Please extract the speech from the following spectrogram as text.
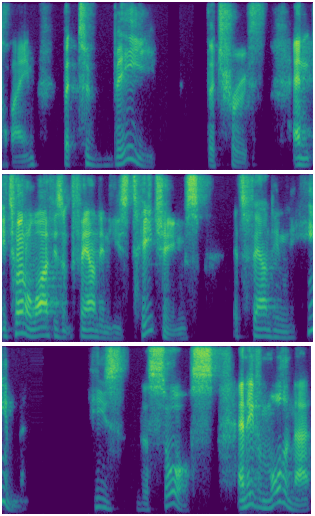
claim, but to be the truth. And eternal life isn't found in his teachings, it's found in him. He's the source. And even more than that,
